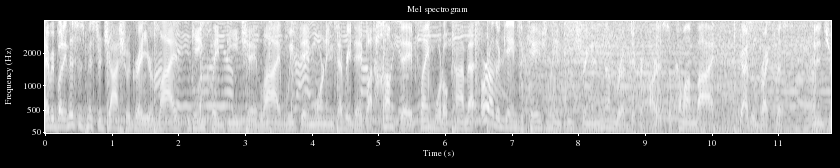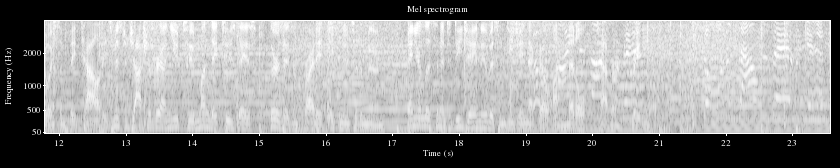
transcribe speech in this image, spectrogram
Everybody, this is Mr. Joshua Gray, your live gameplay DJ, live weekday mornings every day, but Hump Day, playing Mortal Kombat, or other games occasionally, and featuring a number of different artists. So come on by, grab your breakfast, and enjoy some fatalities. Mr. Joshua Gray on YouTube, Monday, Tuesdays, Thursdays, and Fridays, 8 to noon to the moon. And you're listening to DJ Anubis and DJ Neko on Metal Tavern Radio. Don't put him down as arrogant.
